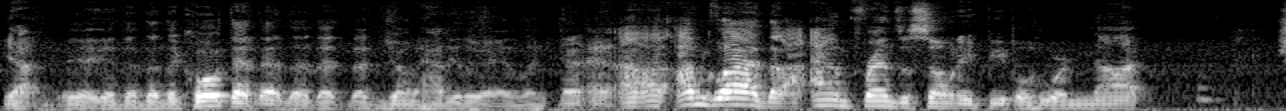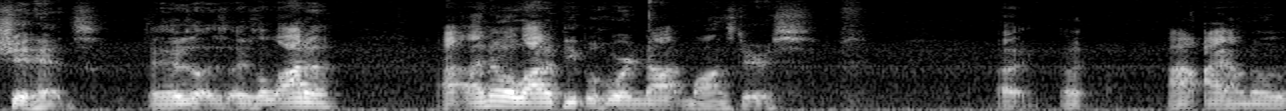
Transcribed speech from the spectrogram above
Yeah, yeah, yeah. The, the, the quote that, that, that, that, Jonah had the other day, like, and, and I, I'm glad that I, I'm friends with so many people who are not shitheads. And There's a, there's a lot of, I, I know a lot of people who are not monsters. Uh, uh, I, I don't know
